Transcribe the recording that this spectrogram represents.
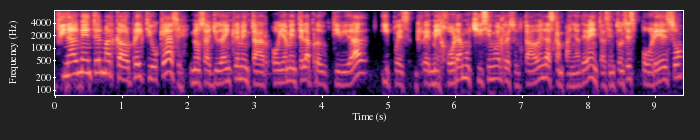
Finalmente, el marcador predictivo, ¿qué hace? Nos ayuda a incrementar, obviamente, la productividad y pues mejora muchísimo el resultado en las campañas de ventas. Entonces, por eso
